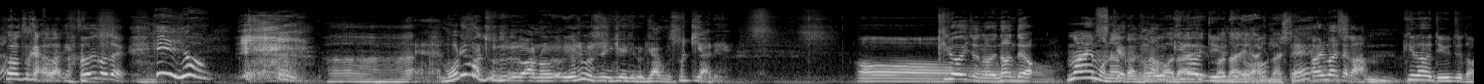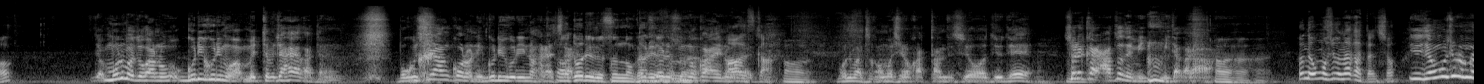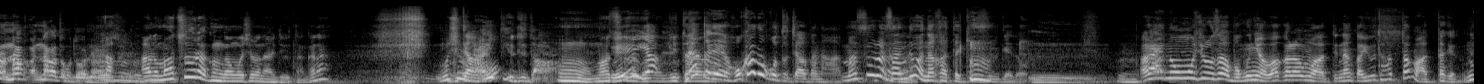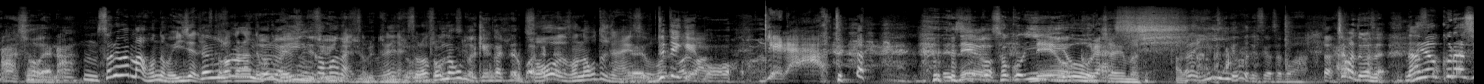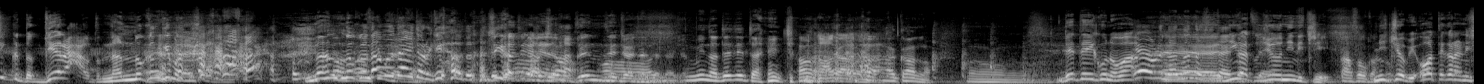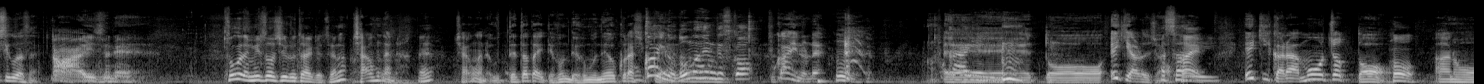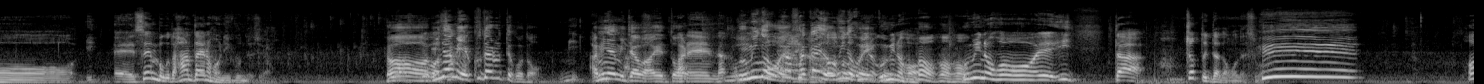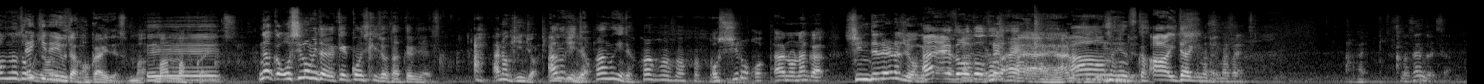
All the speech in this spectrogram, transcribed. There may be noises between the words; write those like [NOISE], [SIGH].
そう使うわけ。そういうことで、いいよ。ああ。森松あの吉本新喜劇のギャグ好きやねああ嫌いじゃない。なんで？前もなんかその話嫌いって題、話言うてた？題ありましたよ。ありましたか、嫌いって言ってた？じゃあ森松あのグリグリもめちゃめちゃ早かったのよ。僕知らん頃にグリグリの話されて。あドリルすんのかドリルすんのかいのあですか。はい。森松が面白かったんですよって言ってそれから後で見見たから。はいはいはい。ほんで面白なかったんでしょ？いやいや面白いのはななかったことはない。ですよあの松浦君が面白ないって言ったんかな？面白ないって言ってた？うん松浦えー、いや君のギターなんかね他のことちゃうかな？松浦さんではなかった気するけど、うんあれの面白さは僕には分からんわってなんか言うてはったもあったけどね。あそうやな。うん、それはまあほんでもいいじゃないですか。分からんでも。それはいいんですよ構わないですよね。そんなことうで喧嘩してる場合。そうそんなことじゃないですよ。出ていけもゲラーってう。[LAUGHS] ネオそこいいよネオクラちゃいまいいようですよそこは。ちょっと待ってください。ネオクラシックとゲラアウト何の関係もないですよ。[LAUGHS] 何の関係サもない。ブタイトルゲラーと違う違う違う。全然違う違う違う違う。みんな出てたらええんちゃうの？あかんのうん出ていくのは、いや俺何の話えー2だよ月12日。あそうか。日曜日。終わってからにしてください。ああいいですね。そこで味噌汁対決やな。ちゃうんがな。え？ちゃうんがな。打って叩いて踏んで踏むネオクラシックや。深いのどの辺ですか？深いのね。えーっと、駅あるでしょ？はい。駅からもうちょっとほ、あのーいえー仙北と反対の方に行くんですよ。ああ南へ下るってこと？みあ南ちゃうわえっとあれな海の方へ境の海の方へ海の方ほう海の方へ行ったちょっと行ったとこですへえあんなとこ駅で言うたら深いです。ままんま深いです。なんかお城みたいな結婚式場建ってるじゃないですか。ああの近所。あの近所。あの近所。お城おあのなんかシンデレラ城みたいな。はいそうそうそう。ね。はいはいはい。ああの辺ですか。ああいただきます。すいません。はい。すいませんどうでした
